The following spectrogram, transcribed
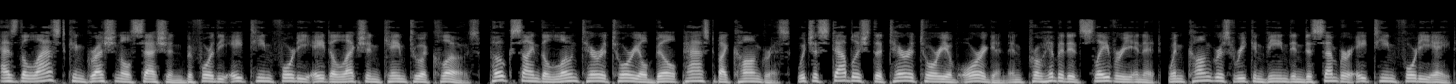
As the last congressional session before the 1848 election came to a close, Polk signed the Lone Territorial Bill passed by Congress, which established the Territory of Oregon and prohibited slavery in it. When Congress reconvened in December 1848,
